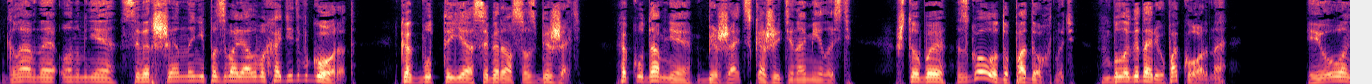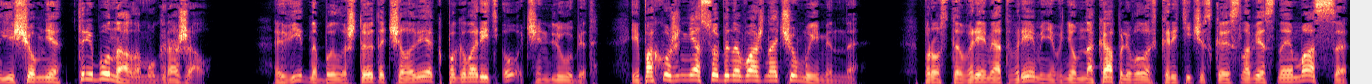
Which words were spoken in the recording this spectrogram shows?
Главное, он мне совершенно не позволял выходить в город, как будто я собирался сбежать. А куда мне бежать, скажите на милость? Чтобы с голоду подохнуть? Благодарю покорно. И он еще мне трибуналом угрожал. Видно было, что этот человек поговорить очень любит, и, похоже, не особенно важно, о чем именно — Просто время от времени в нем накапливалась критическая словесная масса,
